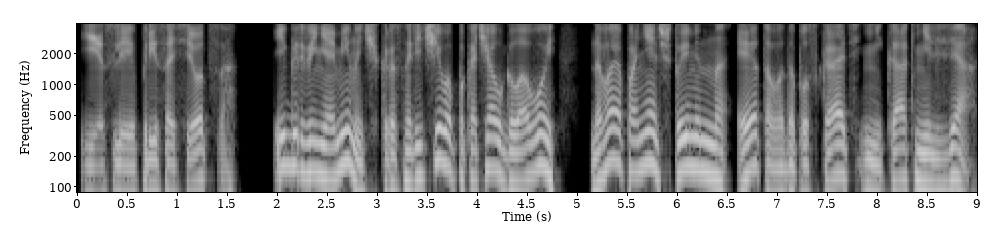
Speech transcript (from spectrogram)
Если присосется...» Игорь Вениаминович красноречиво покачал головой давая понять, что именно этого допускать никак нельзя.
